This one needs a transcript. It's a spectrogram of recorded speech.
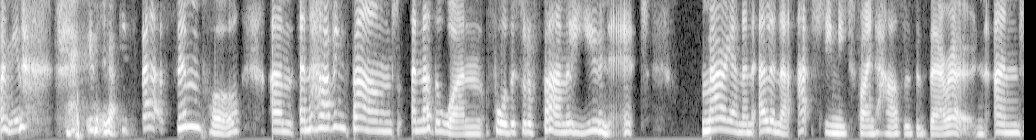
I mean, it's, yes. it's that simple. Um, and having found another one for the sort of family unit, Marianne and Elinor actually need to find houses of their own. And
